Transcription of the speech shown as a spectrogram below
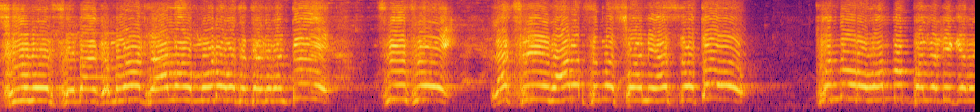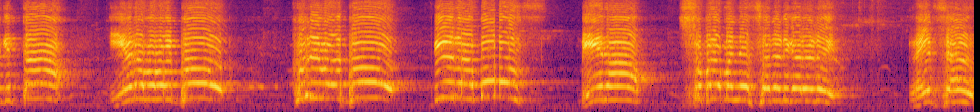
సీనియర్స్ విభాగంలో చాలా మూడవ జతటువంటి శ్రీ శ్రీ లక్ష్మీ నారసింహస్వామి ఆశ్రతో కుందూరు దగ్గర గిత్త ఎడమ వైపు కుడివైపు బీరా బోల్స్ బీరా సుబ్రహ్మణ్యేశ్వర రెడ్డి గారండి. రైట్ సైడ్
